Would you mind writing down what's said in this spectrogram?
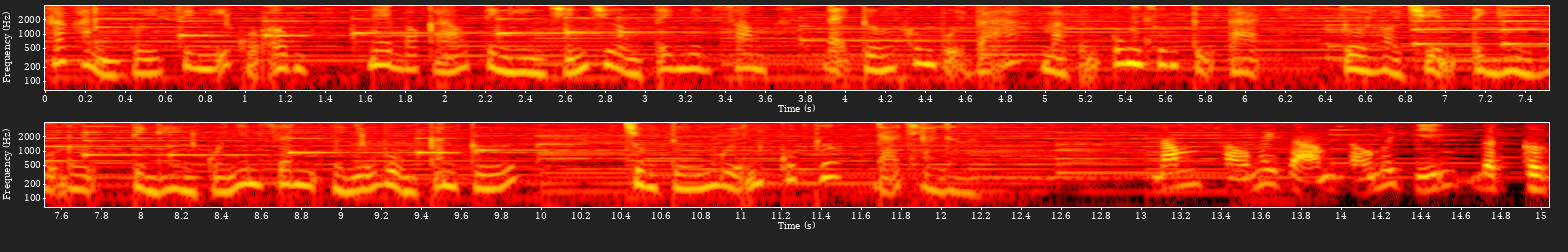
khác hẳn với suy nghĩ của ông, nghe báo cáo tình hình chiến trường Tây Nguyên xong, đại tướng không vội vã mà vẫn ung dung tự tại, rồi hỏi chuyện tình hình bộ đội, tình hình của nhân dân ở những vùng căn cứ. Trung tướng Nguyễn Quốc Thước đã trả lời. Năm 68-69 là cực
